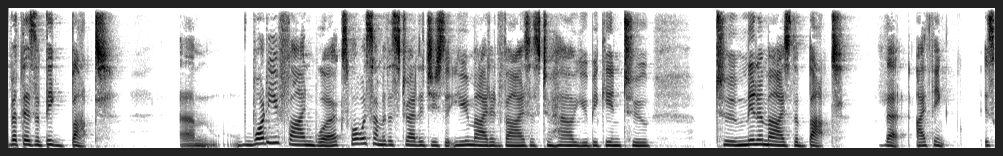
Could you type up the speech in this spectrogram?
but there's a big but. Um, what do you find works? What were some of the strategies that you might advise as to how you begin to to minimize the but that I think is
